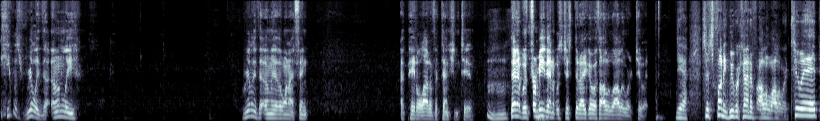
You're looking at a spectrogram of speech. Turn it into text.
he was really the only really the only other one I think I paid a lot of attention to. Mhm. Then it was for me. Then it was just did I go with Alualu or Tuitt? Yeah. So it's funny. We were kind of all or Tuitt.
